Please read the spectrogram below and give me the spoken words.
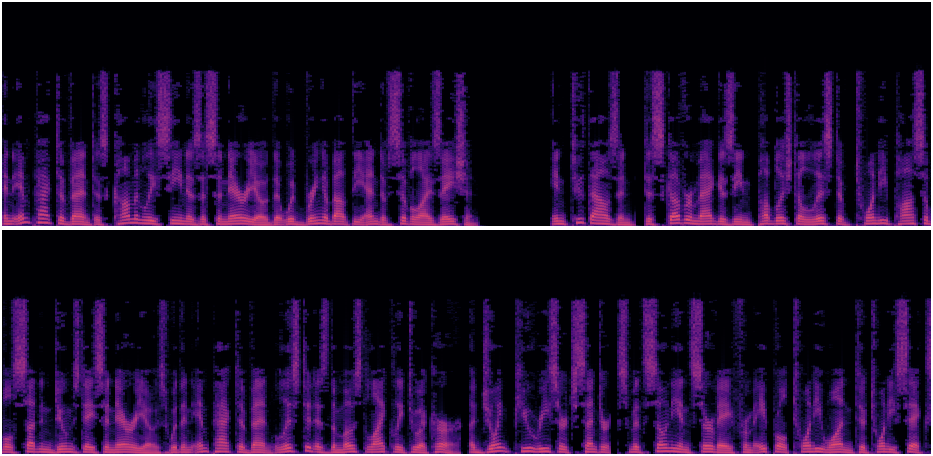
An impact event is commonly seen as a scenario that would bring about the end of civilization. In 2000, Discover magazine published a list of 20 possible sudden doomsday scenarios with an impact event listed as the most likely to occur. A joint Pew Research Center Smithsonian survey from April 21 to 26,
